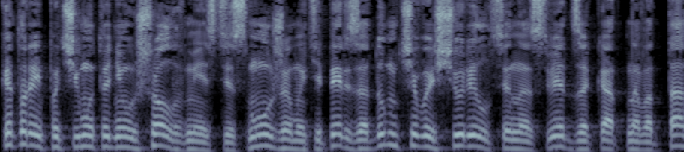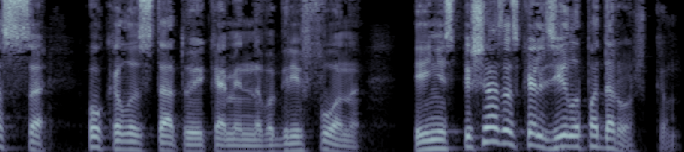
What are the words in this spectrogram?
который почему-то не ушел вместе с мужем и теперь задумчиво щурился на свет закатного тасса около статуи каменного грифона, и не спеша заскользила по дорожкам.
